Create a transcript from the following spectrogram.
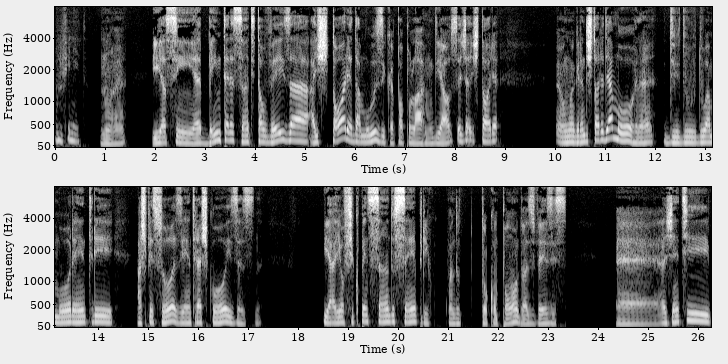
Infinito. não é? E assim, é bem interessante. Talvez a, a história da música popular mundial seja a história. É uma grande história de amor, né? De, do, do amor entre as pessoas e entre as coisas. Né? E aí eu fico pensando sempre, quando estou compondo, às vezes, é, a gente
